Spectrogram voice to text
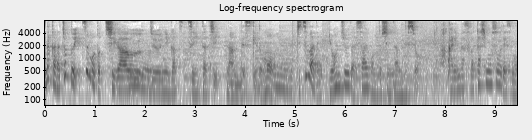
だからちょっといつもと違うん。う12月1日なんですけども、うん。実はね40代最後の年になるんですよ。えわかります。私もそうですも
